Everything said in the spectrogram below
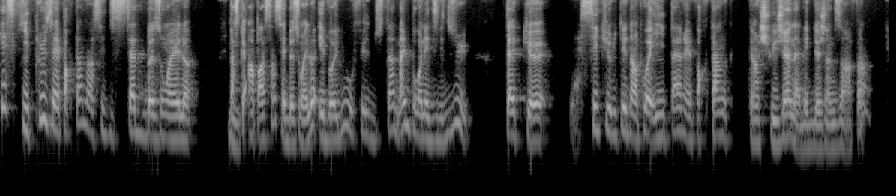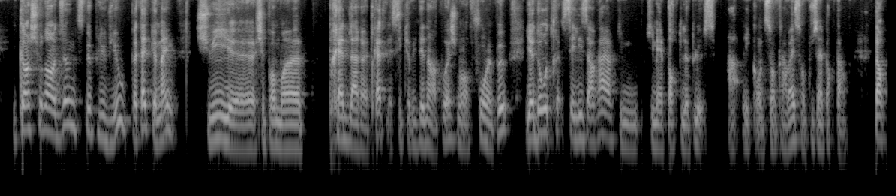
qu'est-ce qui est plus important dans ces 17 besoins-là? Parce hmm. qu'en passant, ces besoins-là évoluent au fil du temps, même pour un individu. Peut-être que la sécurité d'emploi est hyper importante quand je suis jeune avec de jeunes enfants. Quand je suis rendu un petit peu plus vieux, peut-être que même je suis, euh, je sais pas moi, près de la retraite, la sécurité d'emploi, je m'en fous un peu. Il y a d'autres, c'est les horaires qui, m'importent le plus. Ah, les conditions de travail sont plus importantes. Donc,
